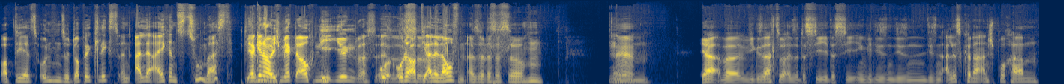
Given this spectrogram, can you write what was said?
ob du jetzt unten so doppelklickst und alle Icons zumachst. die Ja, genau, ich merke da auch nie I- irgendwas. o- Also Oder ob so, die alle laufen. Also, das ist so, hm. Naja. Ähm, ja, aber wie gesagt, so, also dass die, dass die irgendwie diesen, diesen, diesen Alleskönner-Anspruch haben,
